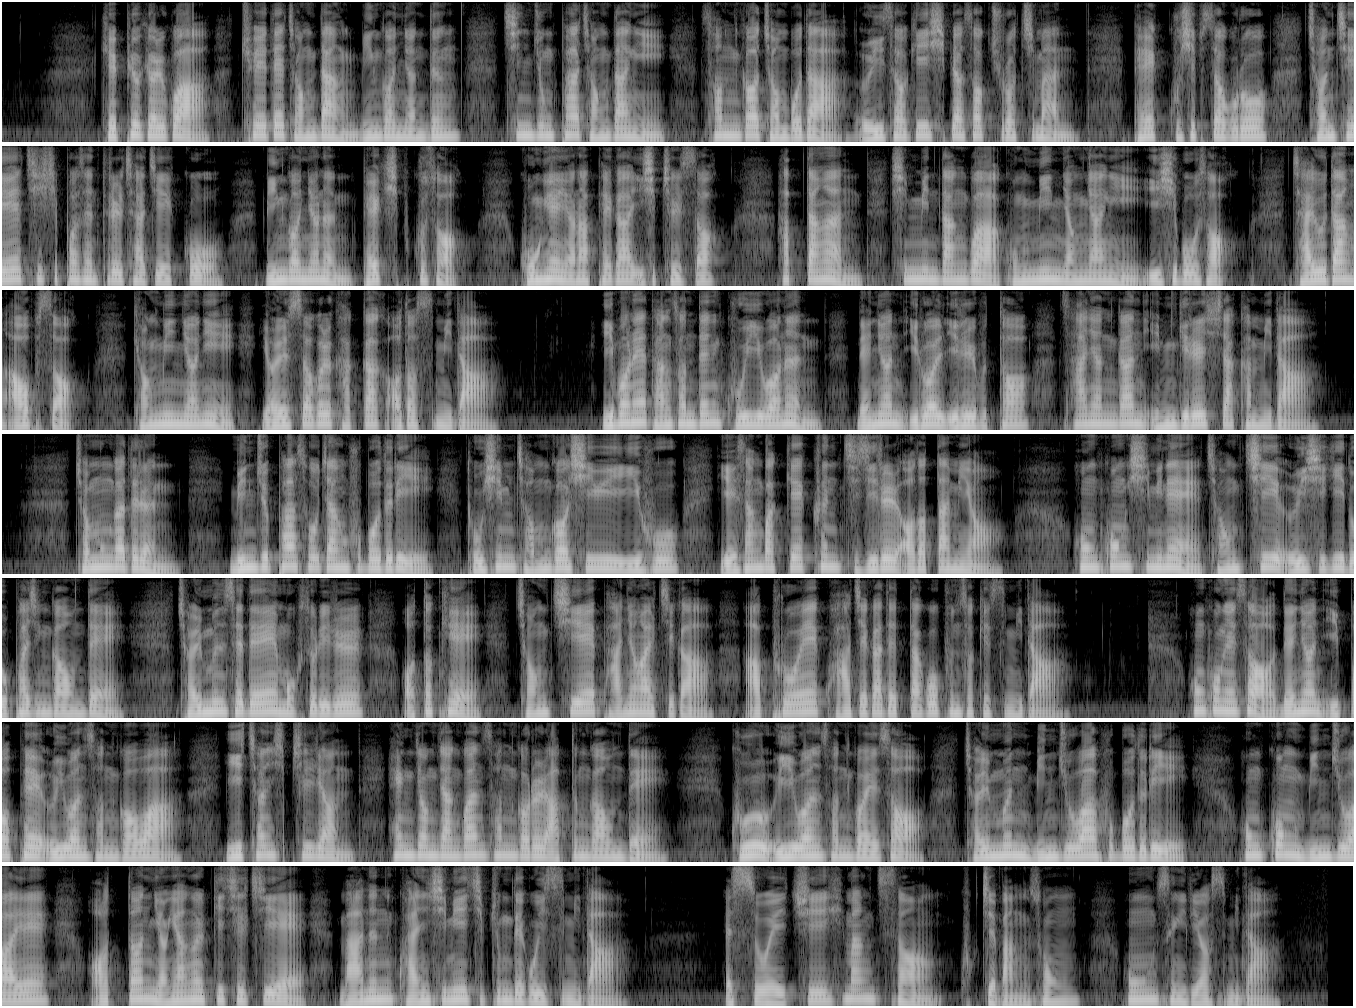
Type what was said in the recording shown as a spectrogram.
개표 결과 최대 정당 민건연 등 친중파 정당이 선거 전보다 의석이 10여 석 줄었지만 190석으로 전체의 70%를 차지했고 민건연은 119석, 공회연합회가 27석, 합당한 신민당과 국민영양이 25석, 자유당 9석, 경민련이 10석을 각각 얻었습니다. 이번에 당선된 구의원은 내년 1월 1일부터 4년간 임기를 시작합니다. 전문가들은 민주파 소장 후보들이 도심 점거 시위 이후 예상 밖의 큰 지지를 얻었다며 홍콩 시민의 정치 의식이 높아진 가운데 젊은 세대의 목소리를 어떻게 정치에 반영할지가 앞으로의 과제가 됐다고 분석했습니다. 홍콩에서 내년 입법회 의원 선거와 2017년 행정장관 선거를 앞둔 가운데 구의원 선거에서 젊은 민주화 후보들이 홍콩 민주화에 어떤 영향을 끼칠지에 많은 관심이 집중되고 있습니다. SOH 희망지성 국제방송 홍승일이었습니다.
